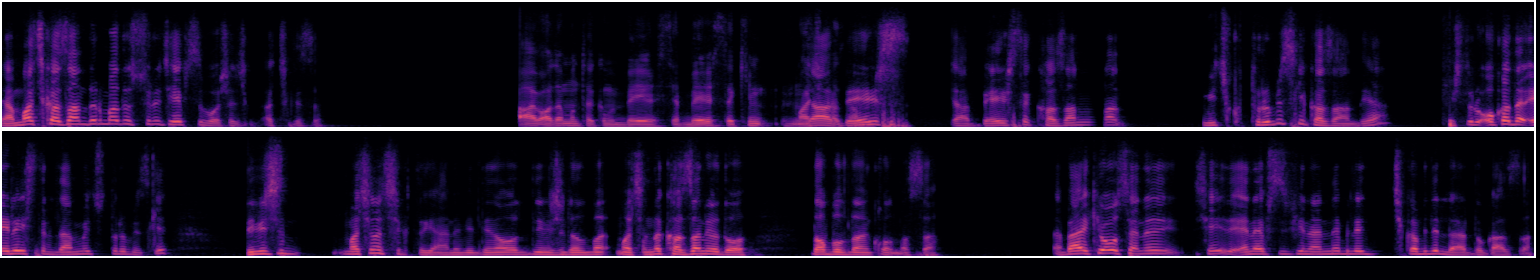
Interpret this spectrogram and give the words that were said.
ya maç kazandırmadığı sürece hepsi boş açık- açıkçası. Abi adamın takımı Bears ya. Bears'ta kim maç ya kazanmış? Bears ya Bears'te kazanan Mitch Trubisky kazandı ya. Trubisky o kadar eleştirilen Mitch Trubisky division maçına çıktı yani bildiğin o divisional ma- maçında kazanıyordu o double dunk olmasa. Ya belki o sene şeydi NFC finaline bile çıkabilirlerdi o gazla.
